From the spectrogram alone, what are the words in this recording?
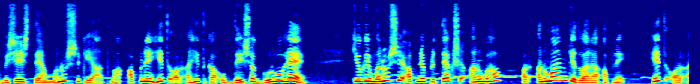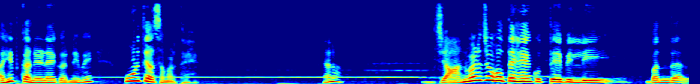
विशेषतया मनुष्य की आत्मा, अपने हित और अहित का उपदेशक गुरु है, क्योंकि मनुष्य अपने प्रत्यक्ष अनुभव और अनुमान के द्वारा अपने हित और अहित का निर्णय करने में पूर्णतः समर्थ है। है ना? जानवर जो होते हैं, कुत्ते, बिल्ली, बंदर,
